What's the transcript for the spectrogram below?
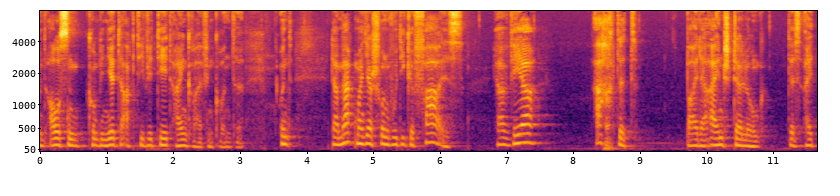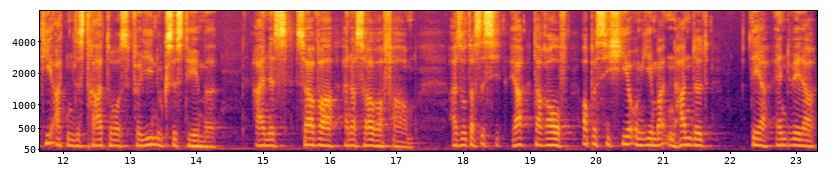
und außen kombinierte Aktivität eingreifen konnte. Und da merkt man ja schon, wo die Gefahr ist. Ja, wer achtet bei der Einstellung des IT-Administrators für Linux-Systeme eines Server, einer Serverfarm. Also das ist ja darauf, ob es sich hier um jemanden handelt, der entweder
